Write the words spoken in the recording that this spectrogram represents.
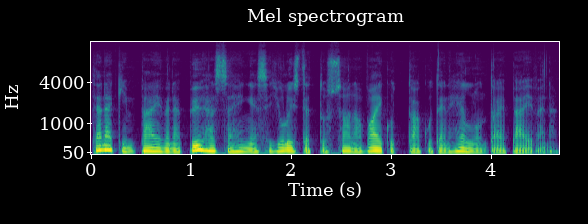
Tänäkin päivänä pyhässä hengessä julistettu sana vaikuttaa kuten helluntai-päivänä.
